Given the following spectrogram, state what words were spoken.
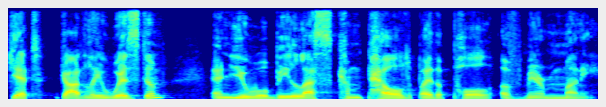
Get godly wisdom, and you will be less compelled by the pull of mere money.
